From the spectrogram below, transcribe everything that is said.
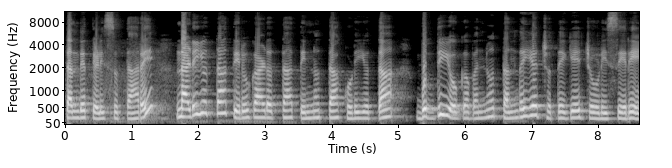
ತಂದೆ ತಿಳಿಸುತ್ತಾರೆ. ನಡೆಯುತ್ತಾ, ತಿರುಗಾಡುತ್ತಾ, ತಿನ್ನುತ್ತಾ, ಕುಡಿಯುತ್ತಾ ಬುದ್ಧಿಯೋಗವನ್ನು ತಂದೆಯ ಜೊತೆಗೆ ಜೋಡಿಸಿರಿ.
